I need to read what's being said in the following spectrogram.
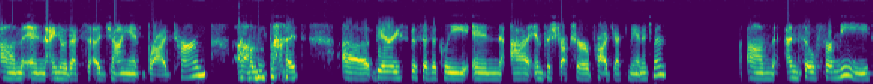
um, and I know that's a giant, broad term, um, but uh, very specifically in uh, infrastructure project management. Um, and so for me,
